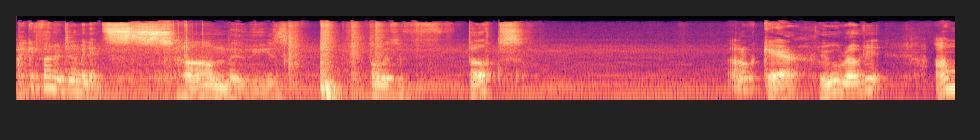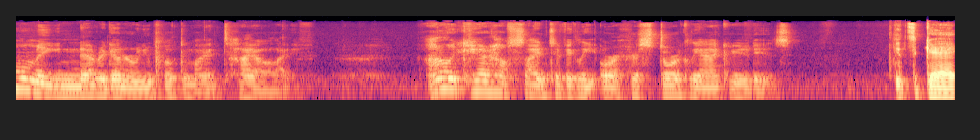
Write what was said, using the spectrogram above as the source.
I can find enjoyment in some movies, but with books, I don't care who wrote it. I'm only never gonna read a book in my entire life. I don't care how scientifically or historically accurate it is. It's gay.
